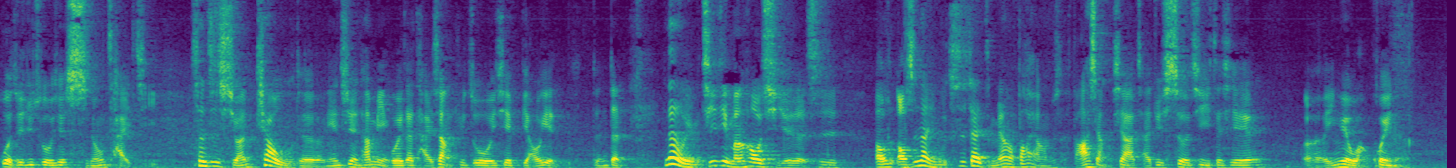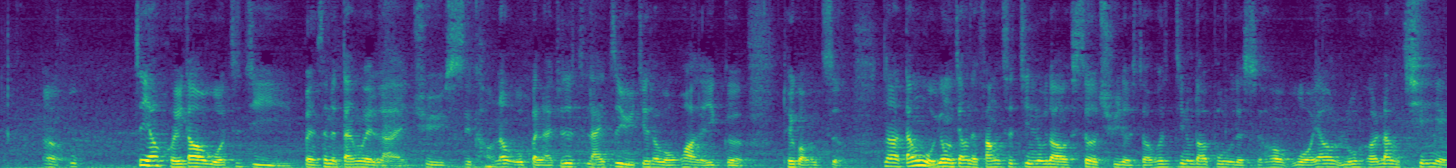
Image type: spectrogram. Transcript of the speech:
或者去做一些石农采集，甚至喜欢跳舞的年轻人，他们也会在台上去做一些表演。等等，那我其实也蛮好奇的是，老老师，那你是在怎么样发想法想下才去设计这些呃音乐晚会呢？呃，我，这要回到我自己本身的单位来去思考。那我本来就是来自于街头文化的一个推广者。那当我用这样的方式进入到社区的时候，或者进入到部落的时候，我要如何让青年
